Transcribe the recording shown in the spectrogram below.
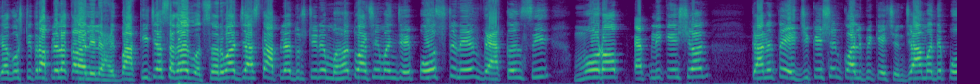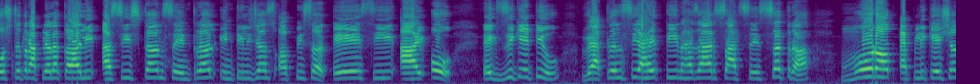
त्या गोष्टी तर आपल्याला कळालेल्या आहेत. बाकीच्या सगळ्या सर्वात जास्त आपल्या दृष्टीने महत्त्वाचे म्हणजे post name vacancy mode of application त्यानंतर एज्युकेशन क्वालिफिकेशन ज्यामध्ये पोस्ट तर आपल्याला कळाली assistant central intelligence officer A C I O executive vacancy आहे तीन हजार सातशे सतरा. मोड ऑफ ॲप्लिकेशन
